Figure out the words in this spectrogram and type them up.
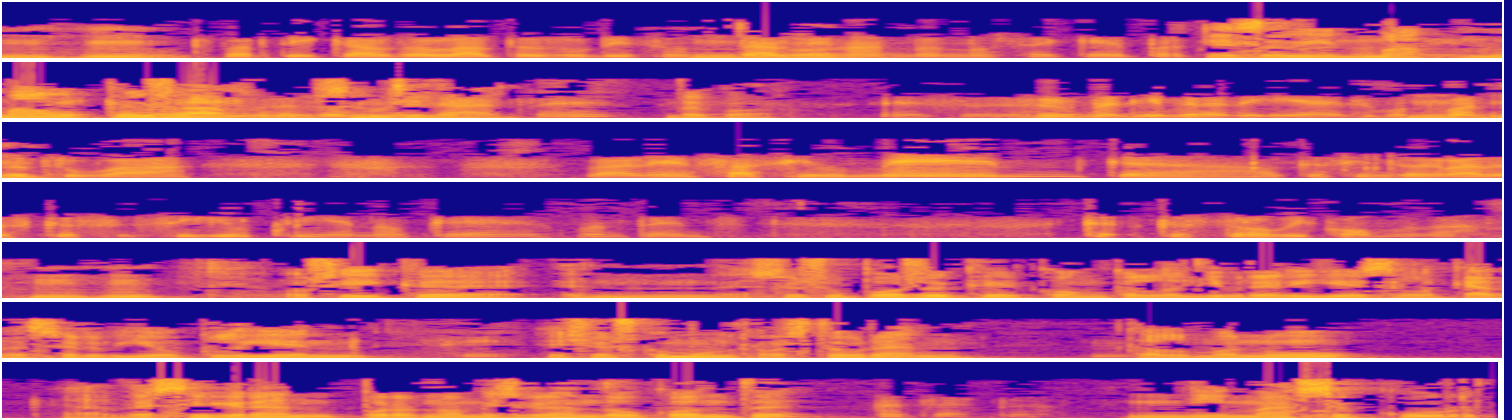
Mhm. uns verticals o l'altres horitzontals i l'altre no sé què, perquè és a dir, ma, mal biblioteca de posar-lo, llibres senzillament. Eh? D'acord. És, és una llibreria, llavors ho hem de trobar vale, fàcilment, que el que sí ens agrada és que sigui el client el que, m'entens? Que, que es trobi còmode. Mhm. O sigui que mm, se suposa que com que la llibreria és la que ha de servir al client, Sí. això és com un restaurant, que el menú ha de ser gran, però no més gran del compte, Exacte. ni massa curt,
